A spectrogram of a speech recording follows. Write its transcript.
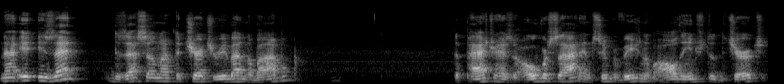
Now, is that does that sound like the church you read about in the Bible? The pastor has the oversight and supervision of all the interests of the church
